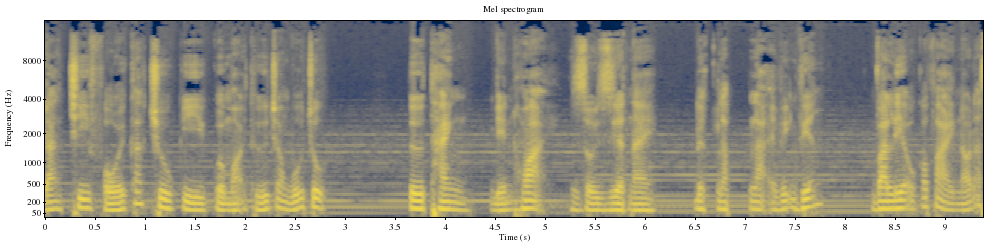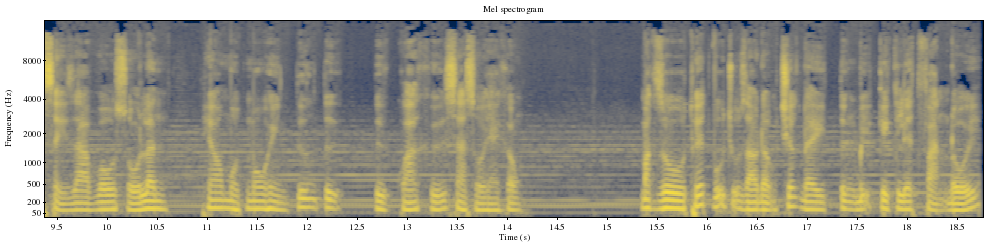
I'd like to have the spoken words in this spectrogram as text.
đang chi phối các chu kỳ của mọi thứ trong vũ trụ? Từ thành đến hoại rồi diệt này được lặp lại vĩnh viễn. Và liệu có phải nó đã xảy ra vô số lần theo một mô hình tương tự từ quá khứ xa xôi hay không? Mặc dù thuyết vũ trụ dao động trước đây từng bị kịch liệt phản đối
